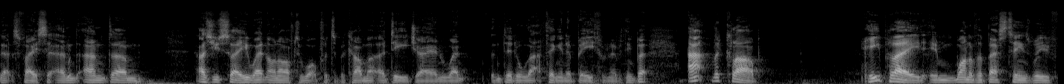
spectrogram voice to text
Let's face it, and and um, as you say, he went on after Watford to become a, a DJ and went and did all that thing in Ibiza and everything. But at the club, he played in one of the best teams we've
